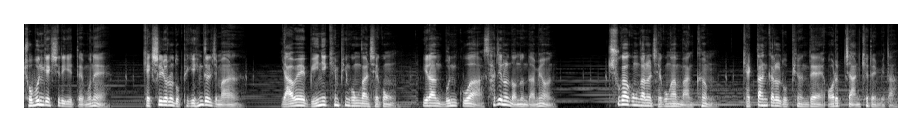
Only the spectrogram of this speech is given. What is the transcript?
좁은 객실이기 때문에 객실료를 높이기 힘들지만 야외 미니 캠핑 공간 제공이란 문구와 사진을 넣는다면 추가 공간을 제공한 만큼 객단가를 높이는데 어렵지 않게 됩니다.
